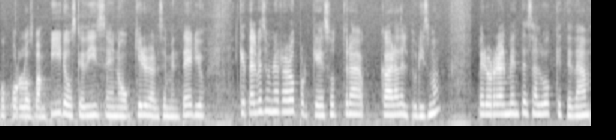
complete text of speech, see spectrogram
o por los vampiros que dicen, o quiero ir al cementerio, que tal vez suene raro porque es otra cara del turismo, pero realmente es algo que te da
